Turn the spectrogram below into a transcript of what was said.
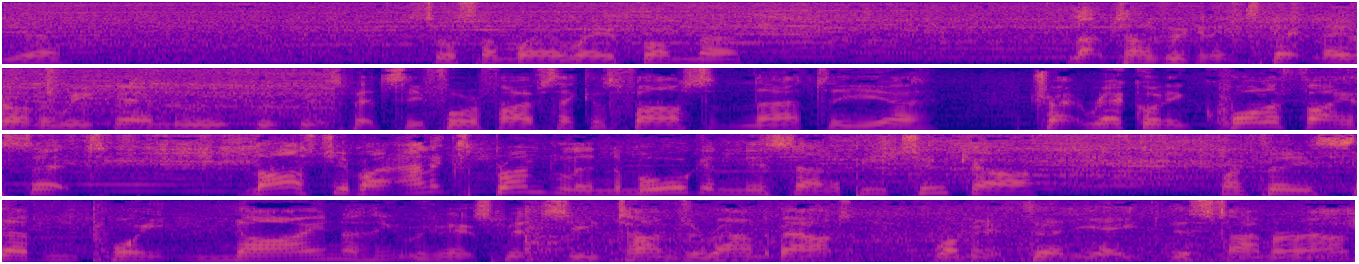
The, uh, still some way away from uh, lap times we can expect later on the weekend. We, we can expect to see four or five seconds faster than that. The uh, track record in qualifying set last year by Alex Brundle in the Morgan Nissan, the P2 car. 137.9. I think we can expect to see times around about 1 minute 38 this time around.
